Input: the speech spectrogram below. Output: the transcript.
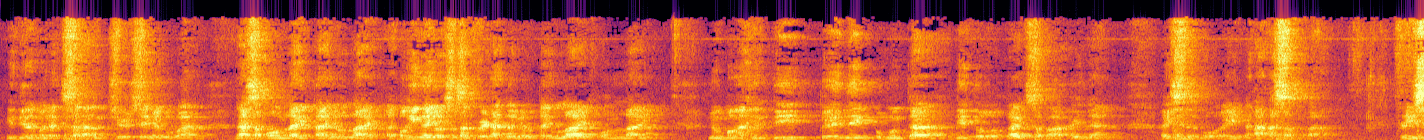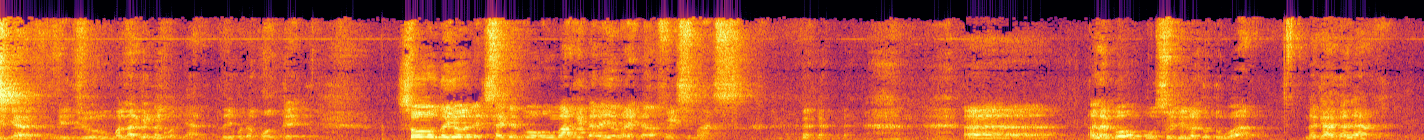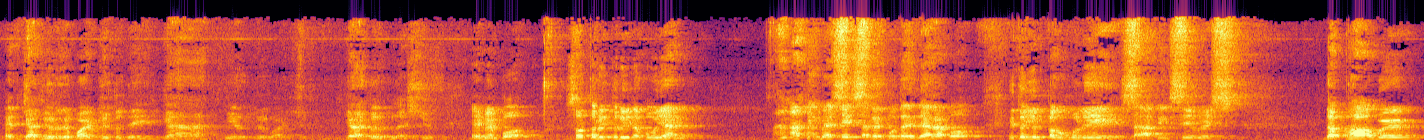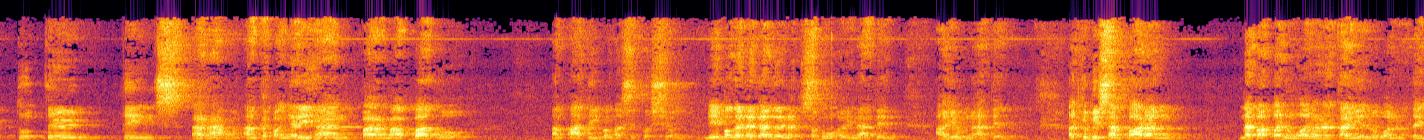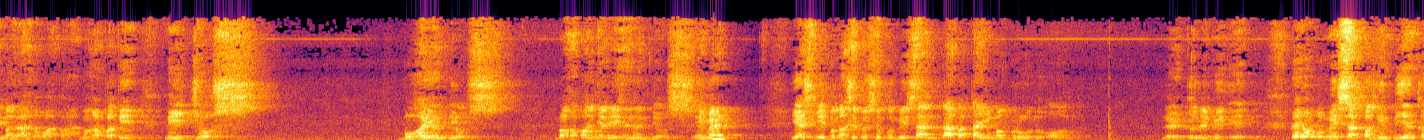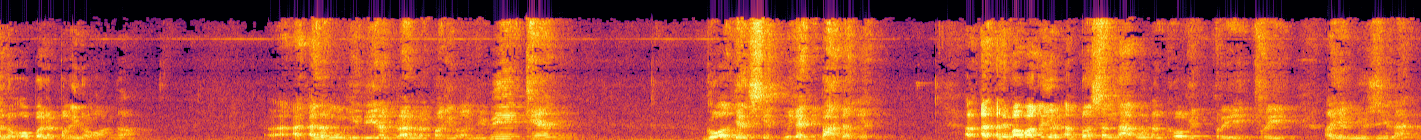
hindi naman nagsara ang church. Sa inyo ba? Nasa online tayo live. At maging ngayon sa San Fernando, meron tayong live online. Yung mga hindi pwedeng pumunta dito, kahit sa bahay lang, ay sila po ay nakakasamba. Praise God. Medyo malapit ng yan. Malayo ko ng konti. So, ngayon, excited po akong makita kayo kahit naka-face mask. uh, alam ko, ang puso nyo natutuwa, nagagalak, And God will reward you today. God will reward you. God will bless you. Amen po. So tuloy-tuloy na po yan. Ang ating message, agad po tayo dara po. Ito yung panghuli sa ating series, The Power to Turn Things Around. Ang kapangyarihan para mabago ang ating mga sitwasyon. May mga nagaganap sa buhay natin, ayaw natin. At kumisan parang napapaniwala na tayo na wala na tayong magagawa pa. Mga kapatid, may Diyos. Buhay ang Diyos. Baka pangyarihan ng Diyos. Amen? Yes, may mga sitwasyon kumisan, dapat tayo mag-grow doon. Learn to live with it. Pero kung minsan, pag hindi ang kalooban ng Panginoon, no? Uh, at alam mong hindi ng plano ng Panginoon, we can go against it. We can battle it. Al- Halimbawa ngayon, ang bansang naunang COVID-free free, ay ang New Zealand.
